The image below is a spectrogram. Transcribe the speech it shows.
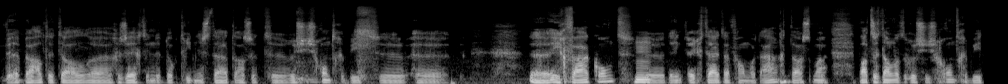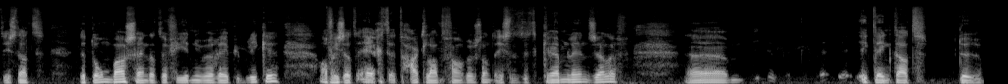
We hebben altijd al uh, gezegd in de doctrine staat als het uh, Russisch grondgebied uh, in gevaar komt. Hm. de integriteit daarvan wordt aangetast. Maar wat is dan het Russische grondgebied? Is dat de Donbass? Zijn dat de vier nieuwe republieken? Of is dat echt het hartland van Rusland? Is het het Kremlin zelf? Ehm, ik denk dat de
